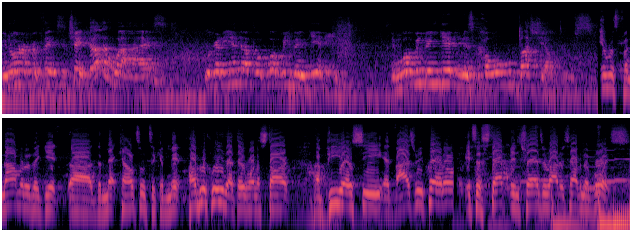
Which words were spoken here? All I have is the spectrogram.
in order for things to change. Otherwise, we're going to end up with what we've been getting. And what we've been getting is cold bus shelters. It was phenomenal to get uh, the Met Council to commit publicly that they want to start a POC advisory panel. It's a step in transit riders having a voice.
